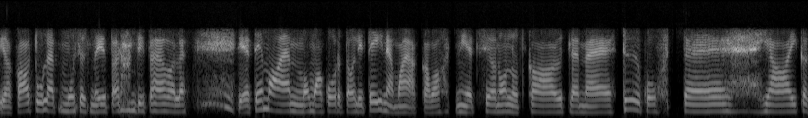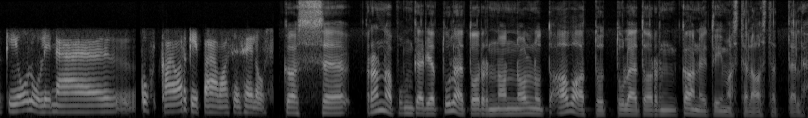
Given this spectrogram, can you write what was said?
ja ka tuleb muuseas meie pärandipäevale ja tema ämm omakorda oli teine majakavaht, nii et see on olnud ka ütleme, töökoht ja ikkagi oluline koht ka argipäevases elus. kas rannapunger ja tuletorn on olnud avatud tuletorn ka nüüd viimastel aastatel?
